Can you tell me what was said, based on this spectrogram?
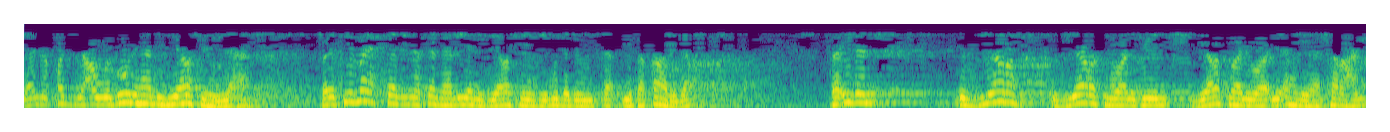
لأن قد يعوضونها بزيارتهم لها. فيصير ما يحتاج أن تذهب هي لزيارتهم في مدد متقاربة. فإذا الزيارة زيارة الوالدين زيارتها لأهلها شرعا.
